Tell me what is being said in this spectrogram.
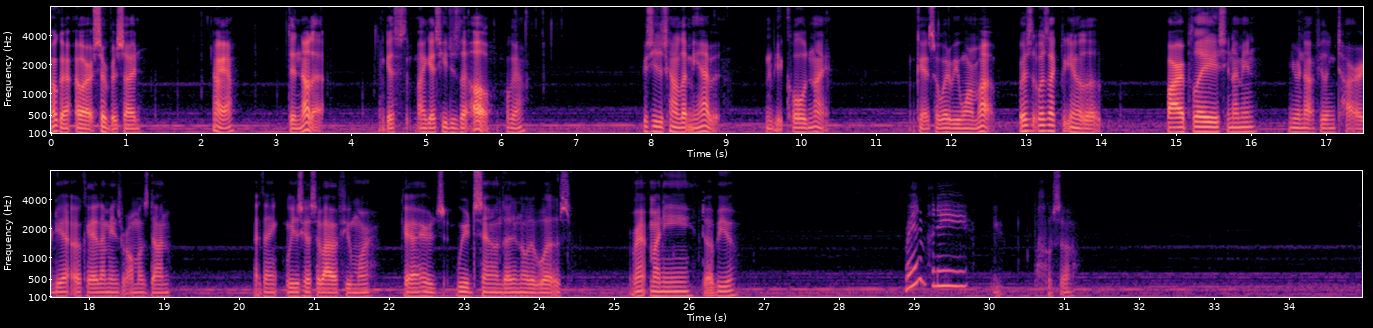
Okay. Or server side. Oh yeah. Didn't know that. I guess I guess he just like oh, okay. Guess he just kinda let me have it. It's gonna be a cold night. Okay, so where do we warm up? Where's where's like the, you know the fireplace, you know what I mean? You're not feeling tired yet? Okay, that means we're almost done. I think. We just gotta survive a few more. Okay, I heard weird sounds. I didn't know what it was. Rent money, W. Rent money! You so.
